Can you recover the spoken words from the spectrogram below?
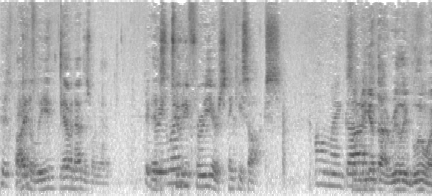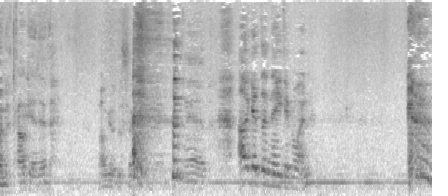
toothpaste. Finally, we haven't had this one yet. The It's green one. tutti frutti or stinky socks. Oh my god. Somebody god. get that really blue one. I'll get it. I'll get the second. Man. I'll get the naked one. I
